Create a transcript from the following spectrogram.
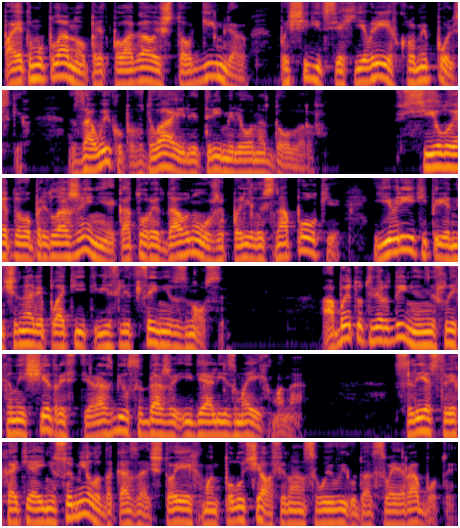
По этому плану предполагалось, что Гиммлер пощадит всех евреев, кроме польских, за выкуп в 2 или 3 миллиона долларов. В силу этого предложения, которое давно уже пылилось на полке, евреи теперь начинали платить визлицени взносы. Об эту твердыню неслыханной щедрости разбился даже идеализм Эйхмана. Следствие, хотя и не сумело доказать, что Эйхман получал финансовую выгоду от своей работы,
